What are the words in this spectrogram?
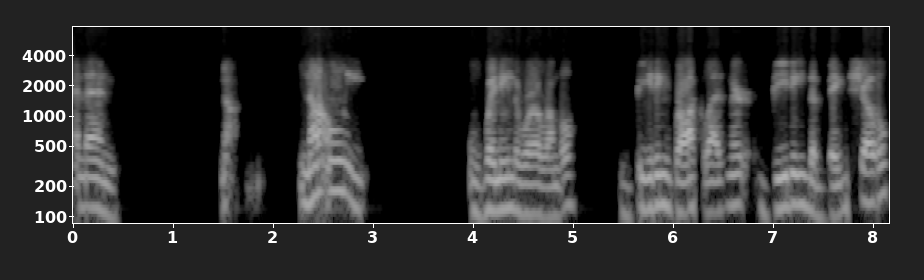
and then not not only winning the Royal Rumble, beating Brock Lesnar, beating the Big Show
